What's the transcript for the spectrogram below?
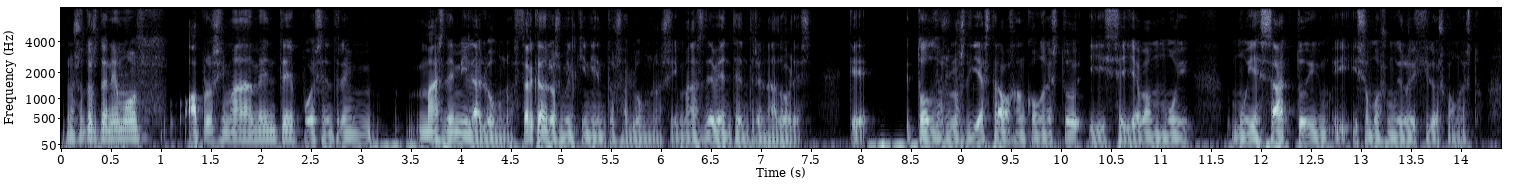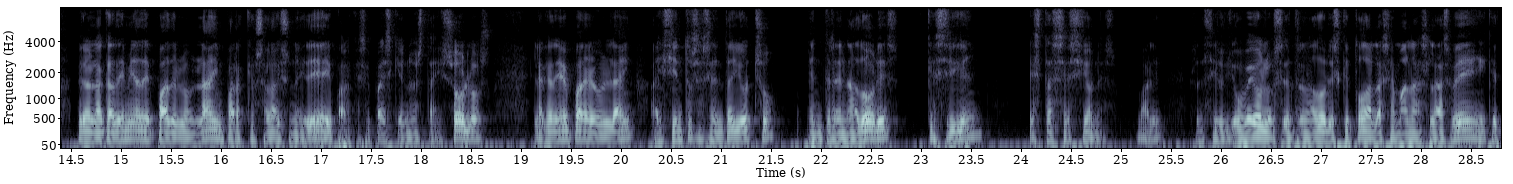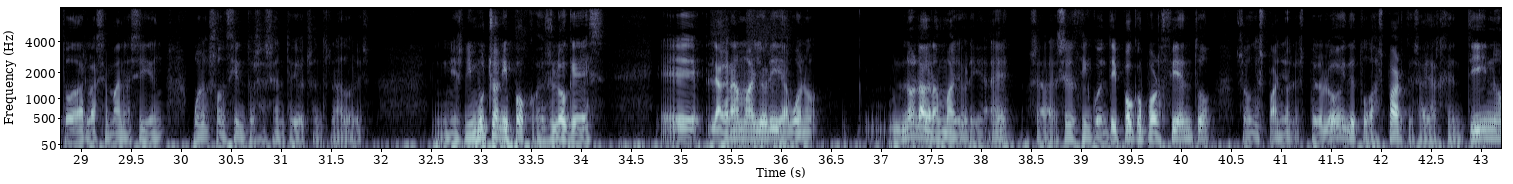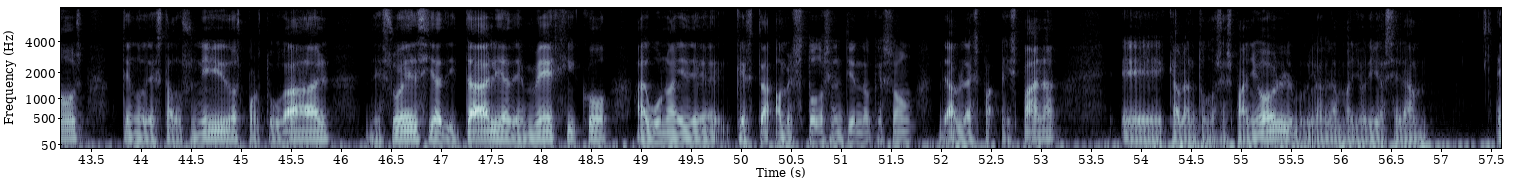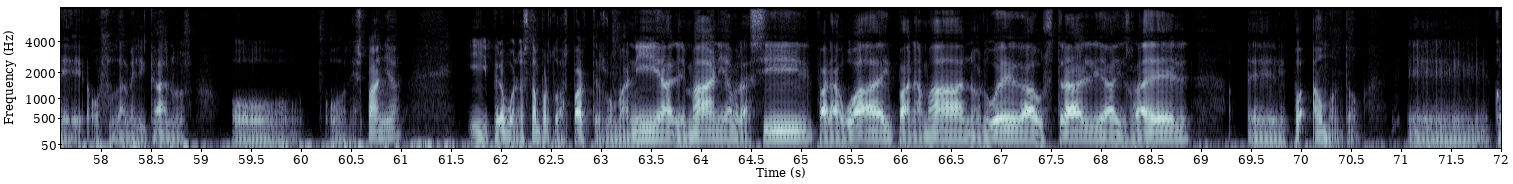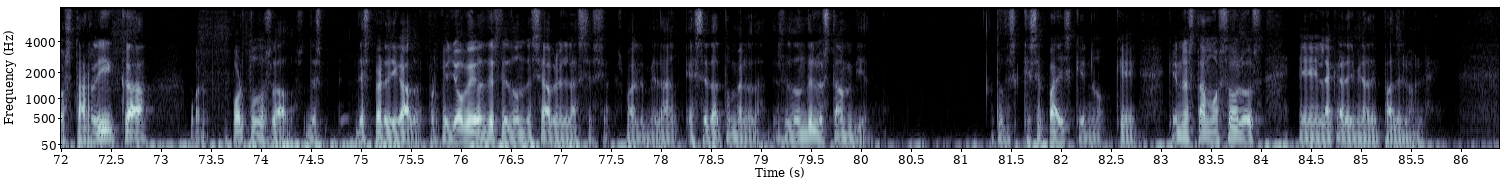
Nosotros tenemos aproximadamente pues entre más de mil alumnos, cerca de los 1500 alumnos y más de 20 entrenadores que todos los días trabajan con esto y se llevan muy, muy exacto y, somos muy rígidos con esto. Pero en la Academia de Padel Online, para que os hagáis una idea y para que sepáis que no estáis solos, en la Academia de Padel Online hay 168 entrenadores que siguen estas sesiones, ¿vale? Es decir, yo veo los entrenadores que todas las semanas las ven y que todas las semanas siguen. Bueno, son 168 entrenadores. Ni es ni mucho ni poco, es lo que es. Eh, la gran mayoría, bueno, no la gran mayoría, ¿eh? o sea, es el 50 y poco por ciento son españoles, pero luego hay de todas partes. Hay argentinos, tengo de Estados Unidos, Portugal, de Suecia, de Italia, de México, alguno hay de que está, hombre, todos entiendo que son de habla hispana eh, que hablan todos español, la gran mayoría serán eh, o sudamericanos o, de España. Y, pero bueno, están por todas partes, Rumanía, Alemania, Brasil, Paraguay, Panamá, Noruega, Australia, Israel, eh, un montón. Costa Rica, bueno, por todos lados, desperdigados, porque yo veo desde dónde se abren las sesiones, ¿vale? Me dan, ese dato me lo dan, desde dónde lo están viendo. Entonces, que sepáis que no, que, no estamos solos en la Academia de Padre Online.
